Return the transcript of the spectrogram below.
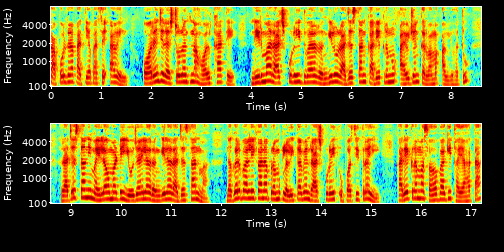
કાપોલદરા પાટિયા પાસે આવેલ ઓરેન્જ રેસ્ટોરન્ટના હોલ ખાતે નિરમા રાજપુરોહિત દ્વારા રંગીલો રાજસ્થાન કાર્યક્રમનું આયોજન કરવામાં આવ્યું હતું. રાજસ્થાનની મહિલાઓ માટે યોજાયેલા રંગીલા રાજસ્થાનમાં નગરપાલિકાના પ્રમુખ લલિતાબેન રાજપુરોહિત ઉપસ્થિત રહી કાર્યક્રમમાં સહભાગી થયા હતા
